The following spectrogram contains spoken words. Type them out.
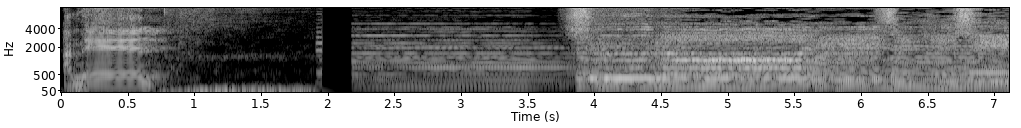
아멘. 주 너를 지키시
